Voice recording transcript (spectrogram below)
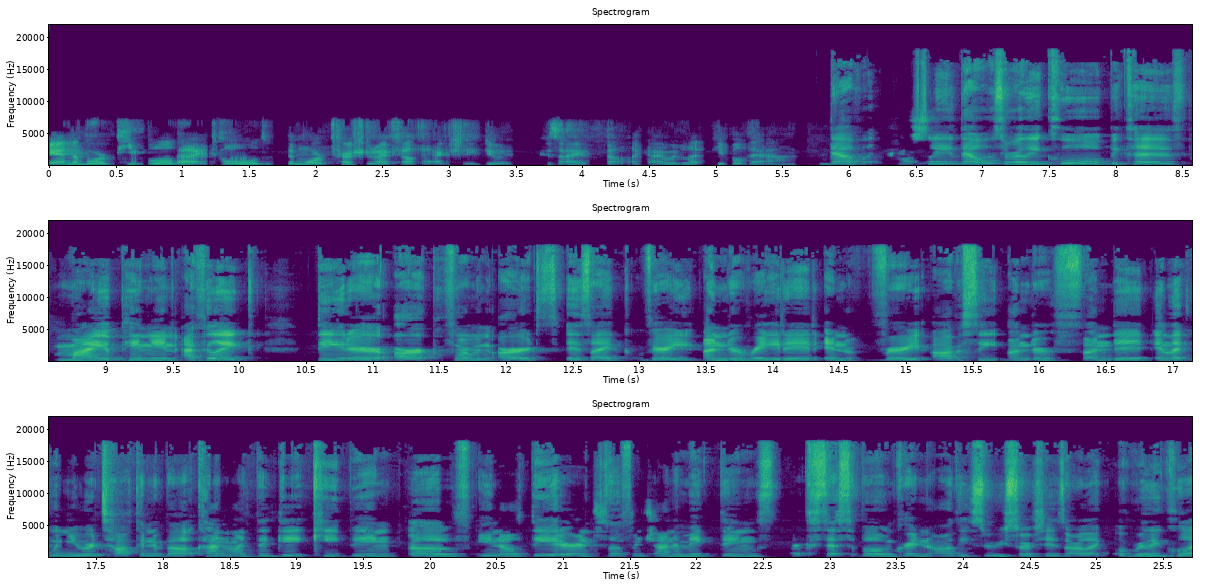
And the more people that I told, the more pressured I felt to actually do it because I felt like I would let people down. That actually that was really cool because my opinion, I feel like theater, art, performing arts is like very underrated and very obviously underfunded. And like when you were talking about kind of like the gatekeeping of, you know, theater and stuff and trying to make things accessible and creating all these resources are like a really cool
